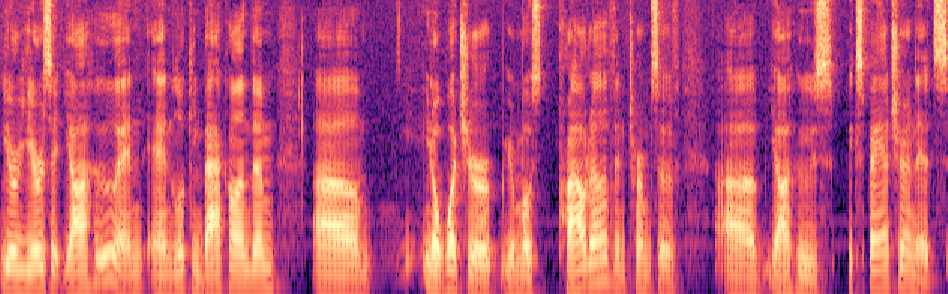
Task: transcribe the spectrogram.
your years at Yahoo and, and looking back on them? um, you know, what you're, you're most proud of in terms of uh, Yahoo's expansion, its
